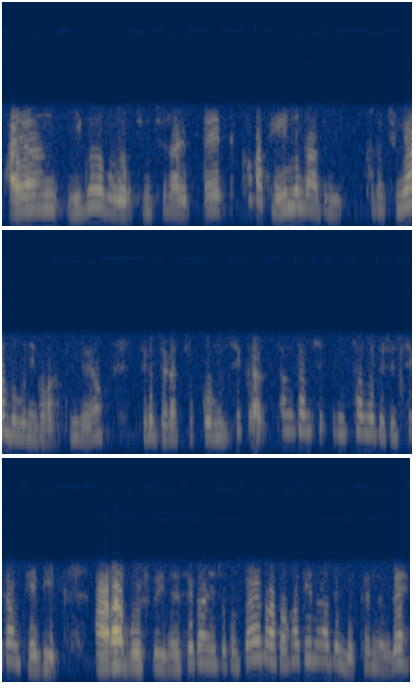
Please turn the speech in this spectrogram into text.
과연 미국으로 진출할 때 특허가 돼 있는가가 좀 가장 중요한 부분인 것 같은데요. 지금 제가 조금 시간, 상담 신청해 주신 시간 대비 알아볼 수 있는 시간이 조금 짧아서 확인을 하진 못했는데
